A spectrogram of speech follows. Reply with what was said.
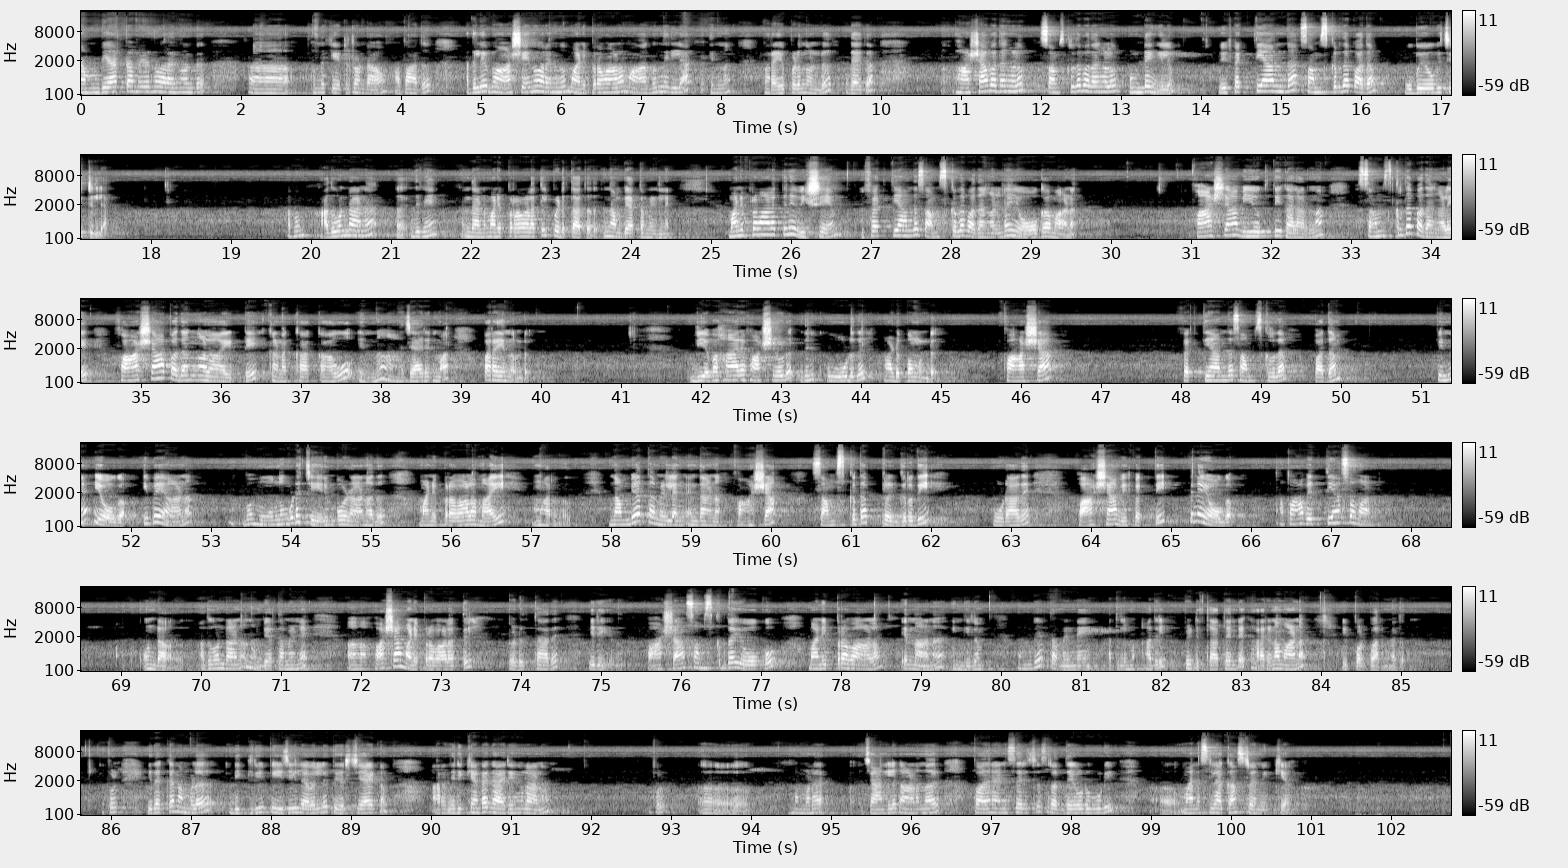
നമ്പ്യാർ തമിഴ് എന്ന് പറയുന്നത് ഒന്ന് കേട്ടിട്ടുണ്ടാവും. അപ്പോൾ അത് അതിലെ ഭാഷയെന്ന് പറയുന്നത് മണിപ്രവാളമാകുന്നില്ല എന്ന് പറയപ്പെടുന്നുണ്ട്. അതായത് ഭാഷാപദങ്ങളും സംസ്കൃത പദങ്ങളും ഉണ്ടെങ്കിലും വിഭക്ത്യാന്ത സംസ്കൃത പദം ഉപയോഗിച്ചിട്ടില്ല. അപ്പം അതുകൊണ്ടാണ് ഇതിനെ എന്താണ് മണിപ്രവാളത്തിൽ പെടുത്താത്തത് നമ്പ്യാർ തമിഴിനെ. മണിപ്രവാളത്തിന് വിഷയം വിഭക്ത്യാന്ത സംസ്കൃത പദങ്ങളുടെ യോഗമാണ്. ഭാഷാവിയുക്തി കലർന്ന സംസ്കൃത പദങ്ങളെ ഭാഷാപദങ്ങളായിട്ടേ കണക്കാക്കാവൂ എന്ന് ആചാര്യന്മാർ പറയുന്നുണ്ട്. വ്യവഹാര ഭാഷയോട് ഇതിന് കൂടുതൽ അടുപ്പമുണ്ട്. ഭാഷ പ്രത്യാന്ത സംസ്കൃത പദം പിന്നെ യോഗം. ഇവയാണ് ഇവ മൂന്നും കൂടെ ചേരുമ്പോഴാണത് മണിപ്രവാളമായി മാറുന്നത്. നമ്പ്യാർ തമിഴിൽ എന്താണ്? ഭാഷ സംസ്കൃത പ്രകൃതി കൂടാതെ ഭാഷാ വിഭക്തി പിന്നെ യോഗം. അപ്പോൾ ആ വ്യത്യാസമാണ് ഉണ്ടാകുന്നത്. അതുകൊണ്ടാണ് നമ്പ്യാർ തമിഴിനെ ഭാഷാ മണിപ്രവാളത്തിൽ പെടുത്താതെ ഇരിക്കുന്നത്. ഭാഷാ സംസ്കൃത യോഗോ മണിപ്രവാളം എന്നാണ് എങ്കിലും നമ്മുടെ തമിഴിനെ അതിൽ അതിൽ പെടുത്താത്തതിന്റെ കാരണമാണ് ഇപ്പോൾ പറഞ്ഞത്. അപ്പോൾ ഇതൊക്കെ നമ്മൾ ഡിഗ്രി പി ജി ലെവലിൽ തീർച്ചയായിട്ടും അറിഞ്ഞിരിക്കേണ്ട കാര്യങ്ങളാണ്. അപ്പോൾ നമ്മുടെ ചാനൽ കാണുന്നവർ അപ്പോൾ അതിനനുസരിച്ച് ശ്രദ്ധയോടുകൂടി മനസ്സിലാക്കാൻ ശ്രമിക്കുക.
